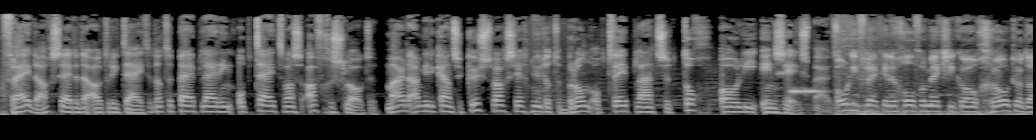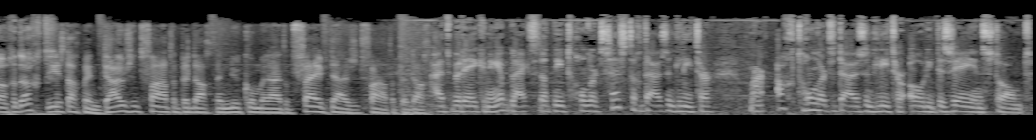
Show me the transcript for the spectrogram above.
Vrijdag zeiden de autoriteiten dat de pijpleiding op tijd was afgesloten. Maar de Amerikaanse kustwacht zegt nu dat de bron op twee plaatsen toch olie in zee spuit. Olievlek in de Golf van Mexico groter dan gedacht. Eerst dacht men 1000 vaten per dag en nu komt men uit op 5000 vaten per dag. Uit berekeningen blijkt dat niet 160.000 liter, maar 800.000 liter olie de zee instroomt.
